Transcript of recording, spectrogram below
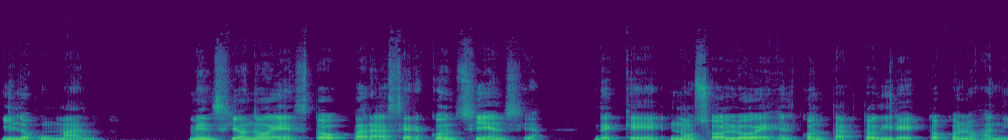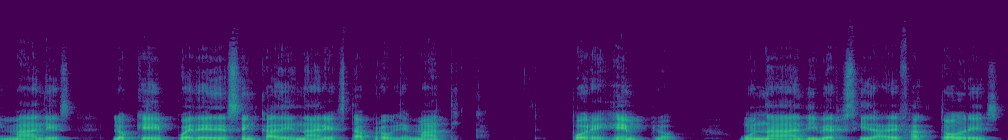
y los humanos. Menciono esto para hacer conciencia de que no solo es el contacto directo con los animales lo que puede desencadenar esta problemática. Por ejemplo, una diversidad de factores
